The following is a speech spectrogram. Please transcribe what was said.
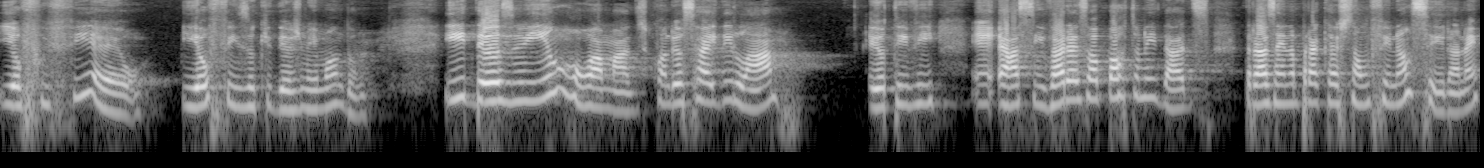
E eu fui fiel. E eu fiz o que Deus me mandou. E Deus me honrou, amados. Quando eu saí de lá, eu tive eh, assim várias oportunidades trazendo para a questão financeira, né?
